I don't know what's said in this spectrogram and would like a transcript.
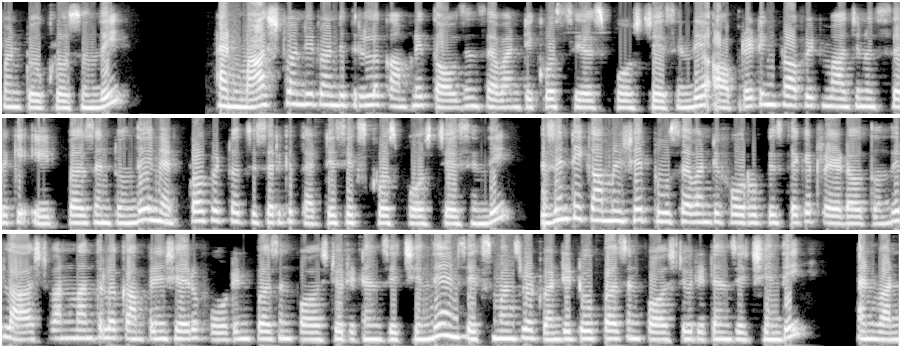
point two crores ఉంది. అండ్ మార్చ్ ట్వంటీ ట్వంటీ త్రీలో company thousand seventy crores sales post చేసింది. ఆపరేటింగ్ ప్రాఫిట్ మార్జిన్ వచ్చేసరికి ఎయిట్ పర్సెంట్ ఉంది. నెట్ ప్రాఫిట్ వచ్చేసరికి థర్టీ సిక్స్ క్రోస్ పోస్ట్ చేసింది. ప్రెసెంట్ ఈ company share two seventy four rupees దగ్గర ట్రేడ్ అవుతుంది. లాస్ట్ వన్ మంత్లో company share fourteen percent positive returns ఇచ్చింది. అండ్ సిక్స్ మంత్స్లో twenty two percent positive returns ఇచ్చింది. అండ్ వన్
